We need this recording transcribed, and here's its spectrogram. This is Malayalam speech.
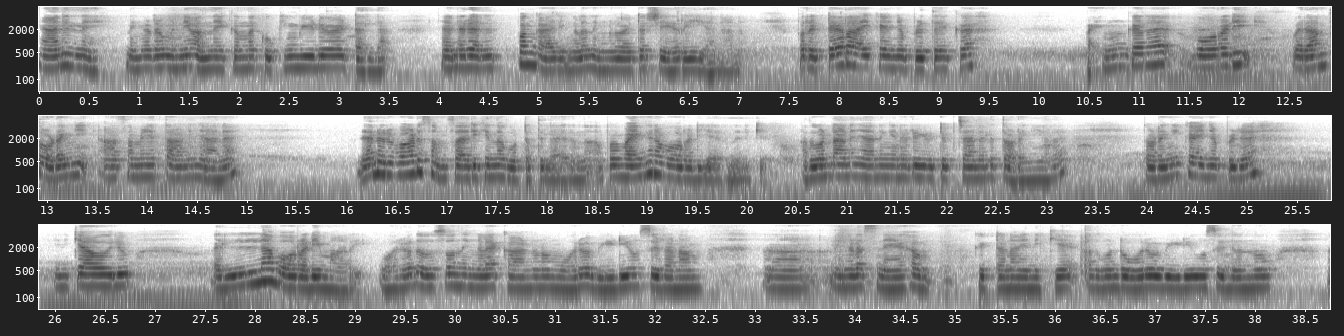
ഞാനിന്നേ നിങ്ങളുടെ മുന്നിൽ വന്നേക്കുന്ന കുക്കിംഗ് വീഡിയോ ആയിട്ടല്ല. ഞാനൊരല്പം കാര്യങ്ങൾ നിങ്ങളുമായിട്ട് ഷെയർ ചെയ്യാനാണ്. ഇപ്പോൾ റിട്ടയർ ആയി കഴിഞ്ഞപ്പോഴത്തേക്ക് ഭയങ്കര ബോറടി വരാൻ തുടങ്ങി ആ സമയത്താണ് ഞാൻ ഞാൻ ഒരുപാട് സംസാരിക്കുന്ന കൂട്ടത്തിലായിരുന്നു. അപ്പം ഭയങ്കര ബോറടിയായിരുന്നു എനിക്ക്. അതുകൊണ്ടാണ് ഞാനിങ്ങനെ ഒരു യൂട്യൂബ് ചാനൽ തുടങ്ങിയത്. തുടങ്ങിക്കഴിഞ്ഞപ്പോൾ എനിക്ക് ആ ഒരു എല്ലാ ബോറടിയും മാറി. ഓരോ ദിവസവും നിങ്ങളെ കാണണം ഓരോ വീഡിയോസ് ഇടണം നിങ്ങളുടെ സ്നേഹം കിട്ടണം എനിക്ക്. അതുകൊണ്ട് ഓരോ വീഡിയോസ് ഇടുന്നു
